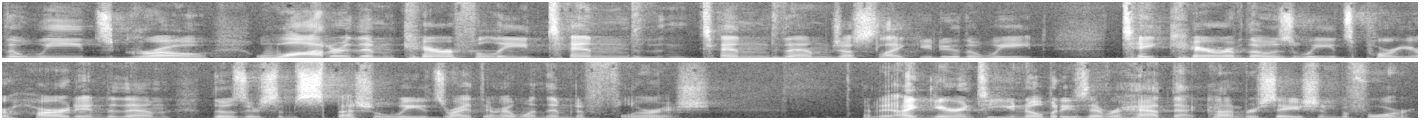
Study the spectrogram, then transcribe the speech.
the weeds grow? Water them carefully, tend, tend them just like you do the wheat. Take care of those weeds, pour your heart into them. Those are some special weeds right there. I want them to flourish. And I guarantee you nobody's ever had that conversation before.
